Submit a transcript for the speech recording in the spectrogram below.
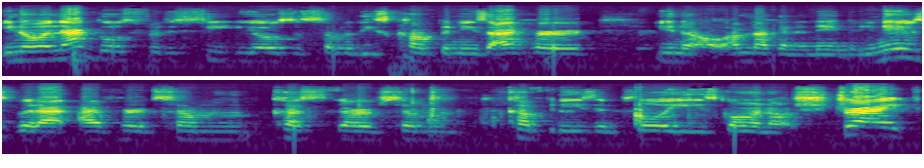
You know, and that goes for the CEOs of some of these companies. I heard, you know, I'm not going to name any names, but I, have heard some or some companies' employees going on strike.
